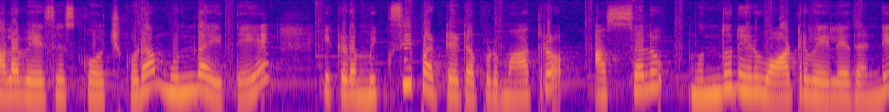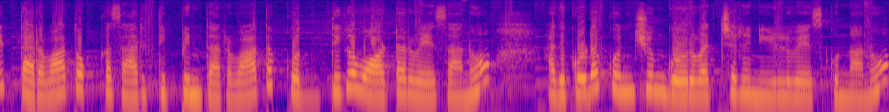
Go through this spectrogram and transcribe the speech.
అలా వేసేసుకోవచ్చు కూడా. ముందైతే ఇక్కడ మిక్సీ పట్టేటప్పుడు మాత్రం అస్సలు ముందు నేను వాటర్ వేయలేదండి. తర్వాత ఒక్కసారి తిప్పిన తర్వాత కొద్దిగా వాటర్ వేసాను. అది కూడా కొంచెం గోరువెచ్చని నీళ్ళు వేసుకున్నాను.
